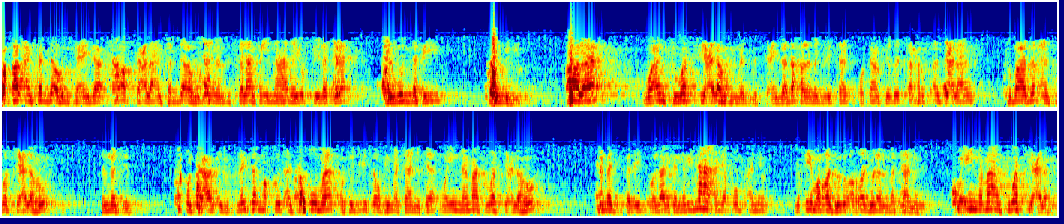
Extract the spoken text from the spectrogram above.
وقال أن تبدأه بالسلام اذا حرصت على أن تبدأه دائما بالسلام فإن هذا يخفي لك الود في قلبه. قال وأن توسع له في المجلس. يعني إذا دخل مجلسا وكان في ضيق أحرص أنت على أن تبادر أن توسع له في المجلس. تقول تعال إجلس. ليس المقصود أن تقوم وتجلسه في مكانك وإنما توسع له في المجلس وذلك النبي نهى أن يقوم أن يقيم الرجل الرجل مكانه وإنما أن توسع له.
